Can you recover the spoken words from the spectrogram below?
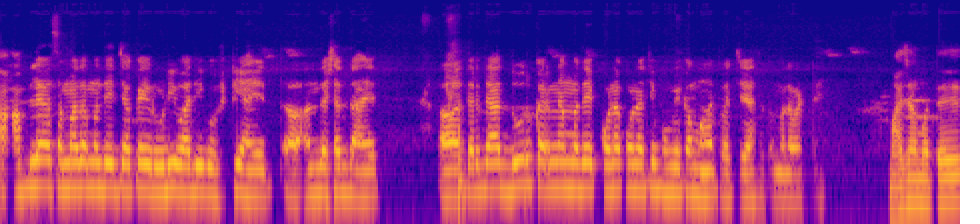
आपल्या समाजामध्ये ज्या काही रूढीवादी गोष्टी आहेत अंधश्रद्धा आहेत तर त्या दूर करण्यामध्ये कोणाकोणाची भूमिका महत्वाची आहे असं तुम्हाला वाटतंय? माझ्या मते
